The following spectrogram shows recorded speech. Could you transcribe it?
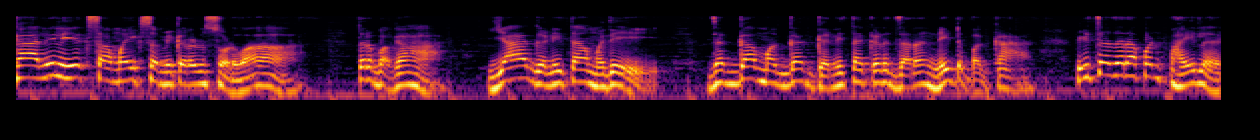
खालील एक सामायिक समीकरण सोडवा. तर बघा या गणितामध्ये जग्गा मग्गा गणिताकडे जरा नीट बघा. इथं जर आपण पाहिलं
